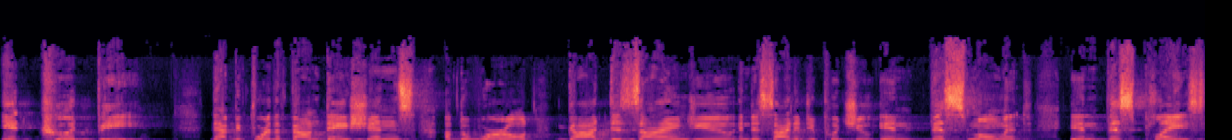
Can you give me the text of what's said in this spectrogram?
It could be that before the foundations of the world, God designed you and decided to put you in this moment, in this place,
